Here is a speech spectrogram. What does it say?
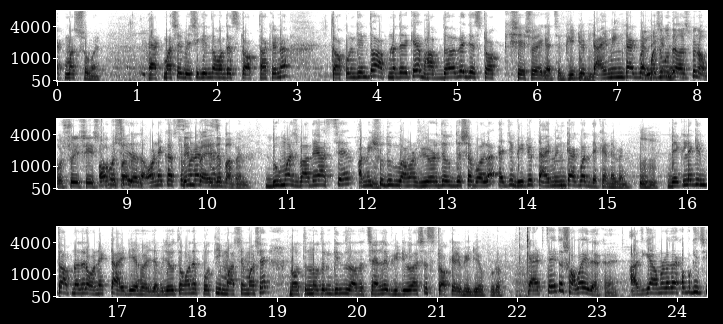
এক মাস সময়। এক মাসের বেশি কিন্তু আমাদের স্টক থাকে না। তখন কিন্তু আপনাদেরকে ভাবতে হবে যে স্টক শেষ হয়ে গেছে। ভিডিও টাইমিংটা একবার এক মাসের মধ্যে আসবেন অবশ্যই সেই stock অবশ্যই দাদা অনেক কাস্টমার এ পাবেন। দু মাস বাদে আসছে। আমি শুধু আমার ভিউয়ারদের উদ্দেশ্যে বলা এই যে ভিডিও টাইমিংটা একবার দেখে নেবেন। দেখলে কিন্তু আপনাদের অনেকটা আইডিয়া হয়ে যাবে। যেহেতু আমাদের প্রতি মাসে মাসে নতুন নতুন কিন্তু দাদার চ্যানেলে ভিডিও আসে স্টকের ভিডিও পুরো। ক্যাটসাই তো সবাই দেখায়। আজকে আমরা দেখাবো কিছু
